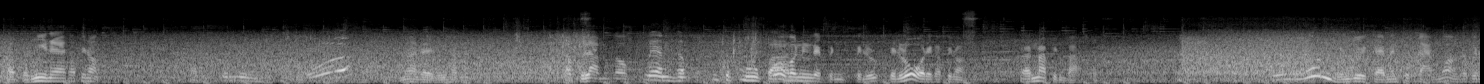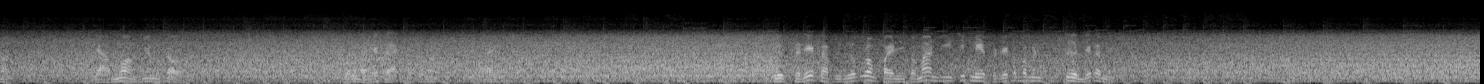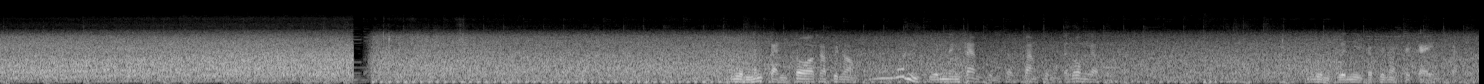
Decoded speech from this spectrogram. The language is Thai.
ครับแต่นี่แน่ครับพี่น้องคนหนึ่งโอ้น่าได้ดีครับกับพิลามันก็เรียนครับกับหมูป่าโอ้คนหนึงได้เป็นเป็นเป็นโล่เลยครับพี่น้องร้านมาเป็นบาทครับอู้นเห็นอยู่ไก่มันทุกกลางม่วงครับพี่น้องยามม่วงยังมันเก่าบนบรรยากาศครับ ลึกเสด็จครับลึกลงไปนี่ประมาณ 20 เมตรเสด็จครับมันตื่นได้กันนี่รวมน้ำกันต่อครับพี่น้องรุ่นผืนหนึ่งข้างผมกับฟังผมกระล่งแล้วผมรุ่นผืนนี้ครับพี่น้องใกลๆครับ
